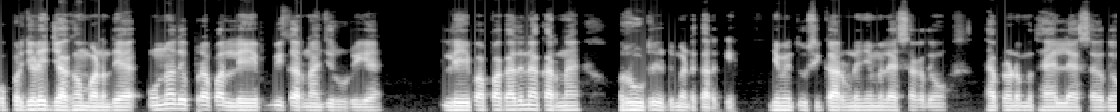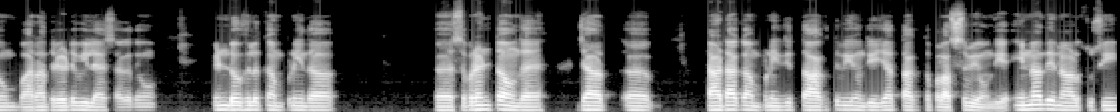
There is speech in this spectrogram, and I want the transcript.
ਉੱਪਰ ਜਿਹੜੇ ਜ਼ਖਮ ਬਣਦੇ ਆ, ਉਹਨਾਂ ਦੇ ਉੱਪਰ ਆਪਾਂ ਲੇਪ ਵੀ ਕਰਨਾ ਜ਼ਰੂਰੀ ਹੈ। ਲੇਪ ਆਪਾਂ ਕਾਹਦੇ ਨਾਲ ਕਰਨਾ ਹੈ? ਰੂਟ ਟ੍ਰੀਟਮੈਂਟ ਕਰਕੇ। ਜਿਵੇਂ ਤੁਸੀਂ ਕਾਰਬਨੇਜਮ ਲੈ ਸਕਦੇ ਹੋ ਥੈਪਰੋਡ ਮਥੈਲ ਲੈ ਸਕਦੇ ਹੋ 12 ਤਰੇਡ ਵੀ ਲੈ ਸਕਦੇ ਹੋ, ਇੰਡੋਫਿਲ ਕੰਪਨੀ ਦਾ ਸਪ੍ਰਿੰਟ ਆਉਂਦਾ ਹੈ ਜਾਂ ਟਾਟਾ ਕੰਪਨੀ ਦੀ ਤਾਕਤ ਵੀ ਆਉਂਦੀ ਹੈ ਜਾਂ ਤਾਕਤ ਪਲੱਸ ਵੀ ਆਉਂਦੀ ਹੈ। ਇਹਨਾਂ ਦੇ ਨਾਲ ਤੁਸੀਂ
